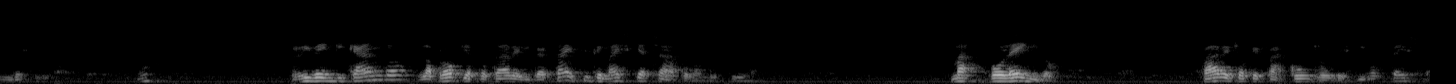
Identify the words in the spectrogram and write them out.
il destino rivendicando la propria totale libertà e più che mai schiacciato dal destino, ma volendo fare ciò che fa contro il destino stesso,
